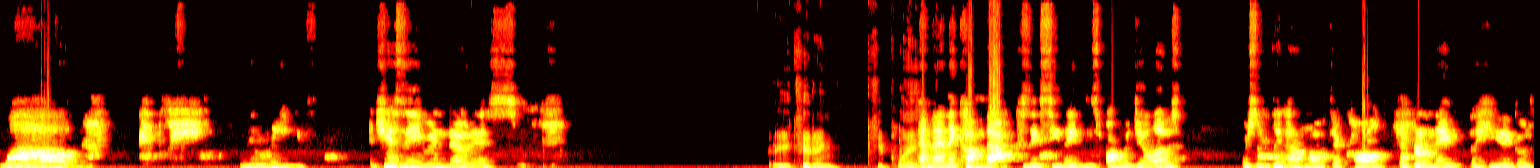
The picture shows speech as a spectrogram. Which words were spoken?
wow, and they leave. And she doesn't even notice. Are you kidding? Keep playing. And then they come back because they see like these armadillos or something. I don't know what they're called. Okay. And they he goes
